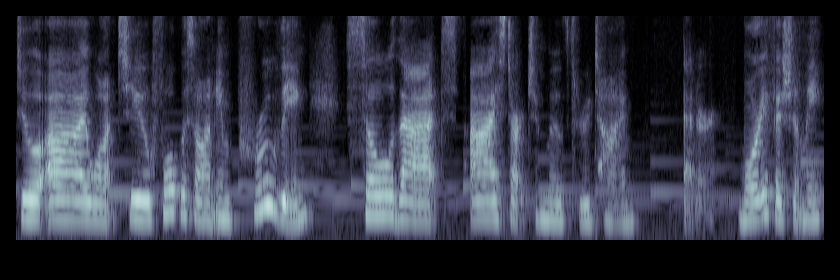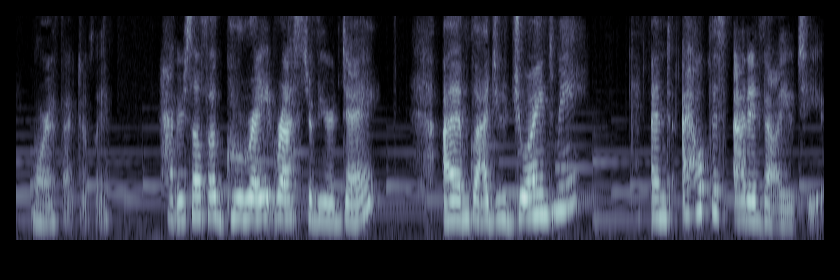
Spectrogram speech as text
do I want to focus on improving so that I start to move through time better, more efficiently, more effectively? Have yourself a great rest of your day. I am glad you joined me, and I hope this added value to you.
